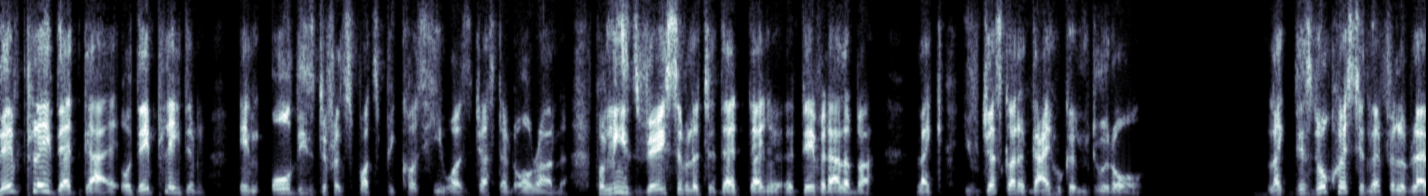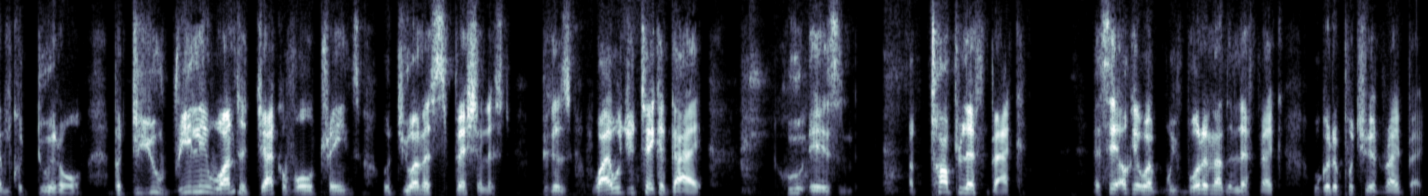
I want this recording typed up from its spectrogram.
They've played that guy, or they played him in all these different spots because he was just an all rounder. For me, it's very similar to that Daniel, uh, David Alaba. Like you've just got a guy who can do it all. Like there's no question that Philipp Lahm could do it all. But do you really want a jack of all trades, or do you want a specialist? Because why would you take a guy who is a top left back and say, okay, well, we've bought another left back. We're going to put you at right back.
